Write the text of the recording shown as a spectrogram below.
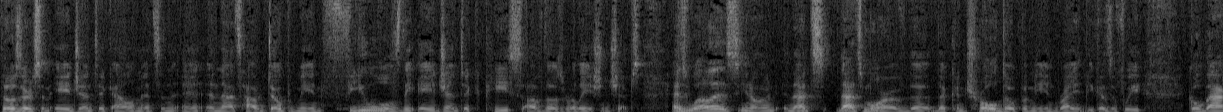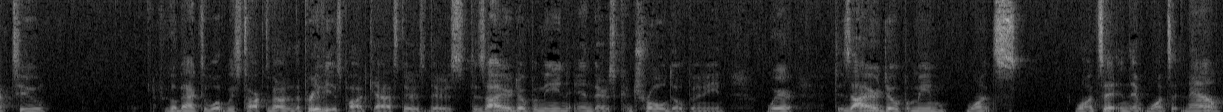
those are some agentic elements and, and, and that's how dopamine fuels the agentic piece of those relationships. As well as you know and that's that's more of the the control dopamine right? Because if we go back to we go back to what was talked about in the previous podcast, there's there's desire dopamine and there's control dopamine, where desire dopamine wants wants it and it wants it now,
